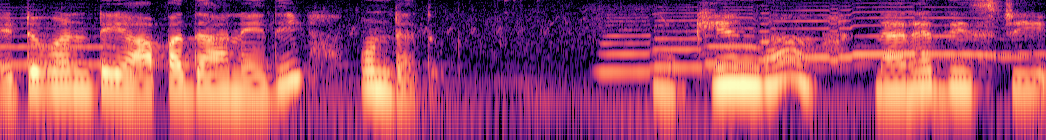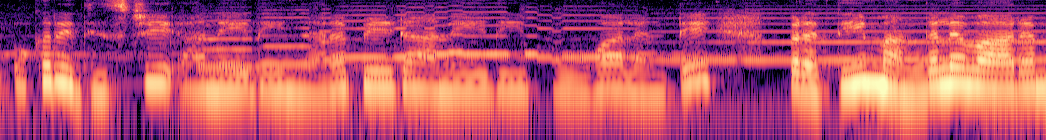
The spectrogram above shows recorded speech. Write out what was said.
ఎటువంటి ఆపద అనేది ఉండదు. ముఖ్యంగా నరదిష్టి. ఒకరి దిష్టి అనేది నరపీడ అనేది పోవాలంటే ప్రతి మంగళవారం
